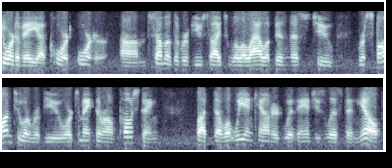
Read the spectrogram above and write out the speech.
short of a, a court order. Um, some of the review sites will allow a business to respond to a review or to make their own posting. But uh, what we encountered with Angie's List and Yelp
